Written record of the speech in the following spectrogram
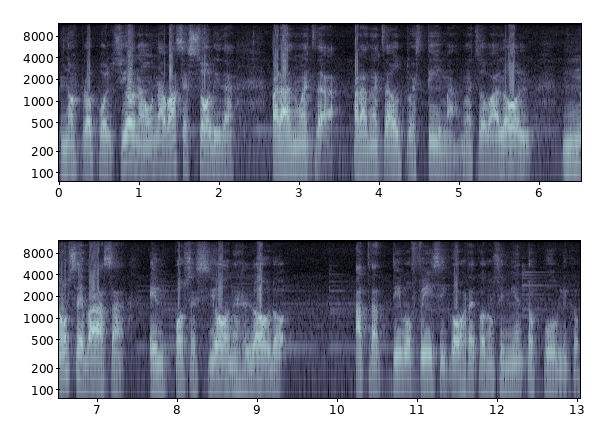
nos proporciona una base sólida para nuestra, para nuestra autoestima, nuestro valor, no se basa en posesiones, logros, atractivo físico o reconocimiento público.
